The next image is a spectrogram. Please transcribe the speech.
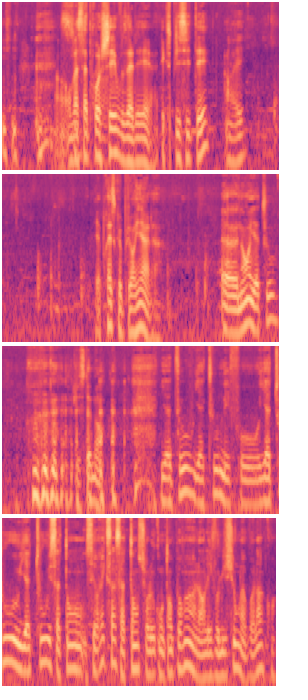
on va s'approcher, vous allez expliciter. Oui. Il n'y a presque plus rien là. Euh, non, il y a tout. Justement. il y a tout, il y a tout, mais faut, il y a tout, il y a tout, et ça tend. C'est vrai que ça, ça tend sur le contemporain. Alors l'évolution, là, voilà quoi.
